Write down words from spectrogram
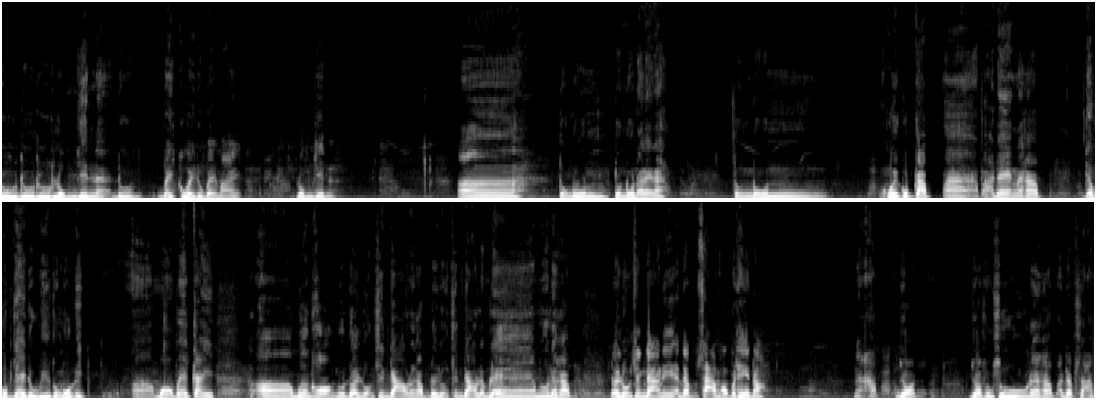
ดูดูดูลมเย็นน่ะ ดูใบกล้วยดูใบไม้ ลมเย็นอ่าตรงนู้นตรงนู้นอะไรนะ ตรงนู้นห้วยกุ๊บกับอ่า ผาแดงนะครับ เดี๋ยวผมจะให้ดูวิวตรงนู้นอีกอมองไปไกลอ่าเมืองคลองนู่นดอยหลวงเชียงดาวนะครับ ดอยหลวงเชียงดาวแหลมๆ นู่นนะครับดอยหลวงเชียงดาวนี่อันดับสามของประเทศเนาะนะครับ ยอดยอดสูงๆนะครับ อันดับสาม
